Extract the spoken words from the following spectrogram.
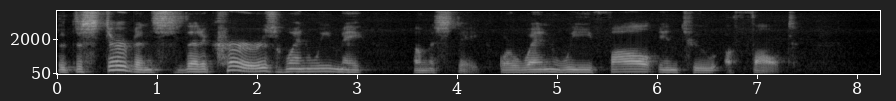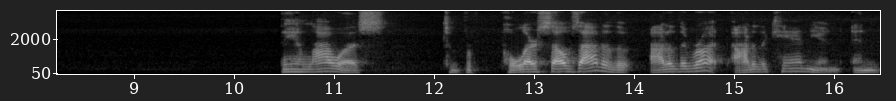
the disturbance that occurs when we make a mistake or when we fall into a fault. They allow us to pull ourselves out of the out of the rut, out of the canyon and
